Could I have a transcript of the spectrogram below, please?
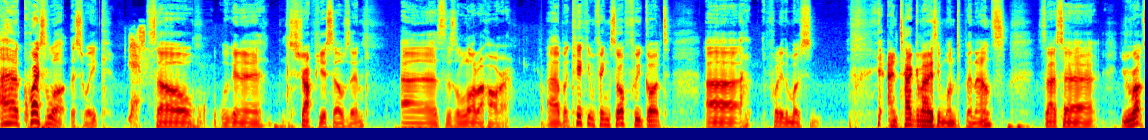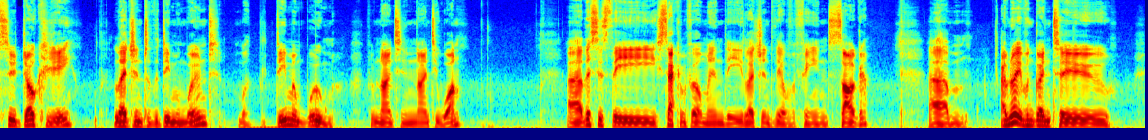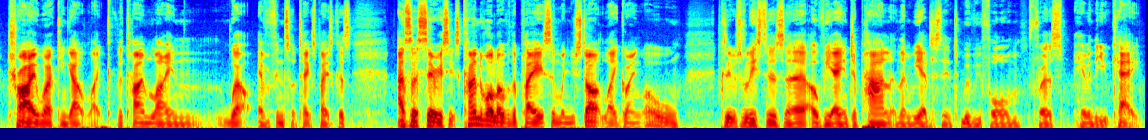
uh, quite a lot this week. Yes. So we're gonna strap yourselves in, as there's a lot of horror. Uh, but kicking things off, we got uh, probably the most antagonizing one to pronounce. So that's uh, Urotsu Dokuji, Legend of the Demon Wound, well, Demon Womb, from 1991. Uh, this is the second film in the Legend of the Overfiend saga. Um, I'm not even going to try working out like the timeline where everything sort of takes place because as a series it's kind of all over the place and when you start like going oh because it was released as uh, OVA in Japan and then re-edited into movie form for us here in the UK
